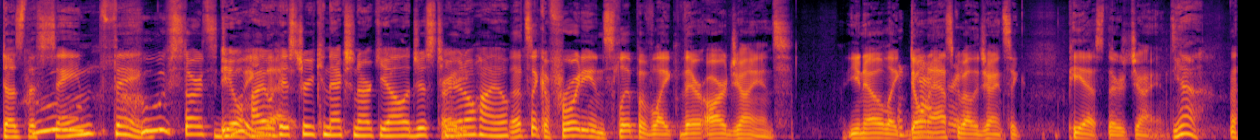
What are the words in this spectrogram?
does the who, same thing. Who starts the doing Ohio that? History Connection archaeologist right. here in Ohio? That's like a Freudian slip of like there are giants. You know, like exactly. don't ask about the giants. Like, P.S. There's giants. Yeah.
